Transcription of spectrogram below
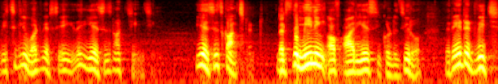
Basically what we are saying is that ES is not changing, ES is constant that is the meaning of RES equal to 0, the rate at which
